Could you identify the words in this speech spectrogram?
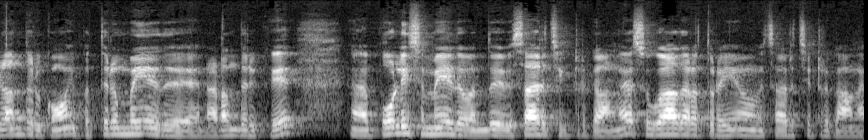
இழந்திருக்கோம். இப்போ திரும்பியும் இது நடந்திருக்கு. போலீஸுமே இதை வந்து விசாரிச்சுக்கிட்டு இருக்காங்க. சுகாதாரத்துறையும் விசாரிச்சுட்டு இருக்காங்க.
